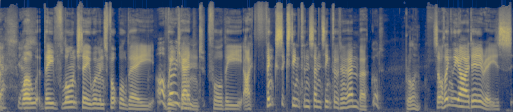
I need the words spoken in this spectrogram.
yes, yes. Well, they've launched a Women's Football Day Oh, very good. weekend for the, I think, 16th and 17th of November. Good. Brilliant. So I think the idea is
